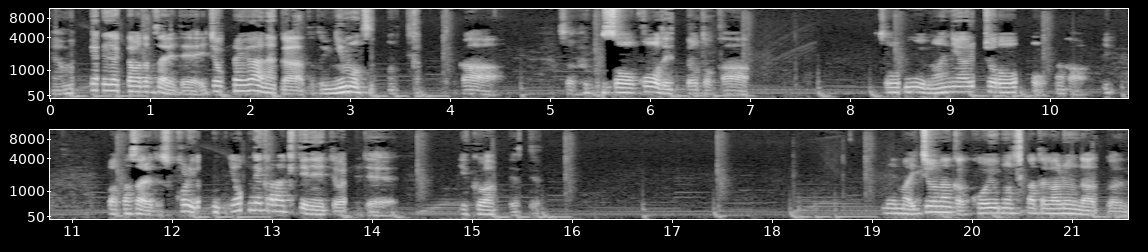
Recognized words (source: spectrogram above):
や、間違いだけ渡されて、一応これがなんか、例えば荷物の持ち方とか、そう、服装こうですよとか、そういうマニュアル帳を、なんか、渡されて、これ読んでから来てねって言われて、行くわけですよ。で、まあ一応なんかこういう持ち方があるんだとか、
